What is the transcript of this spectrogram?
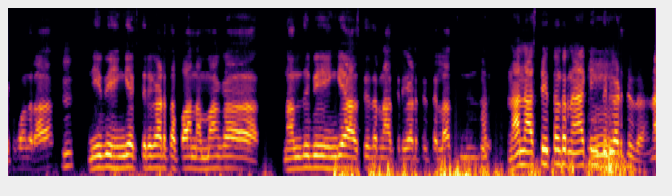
ಇಟ್ಕೊಂಡ್ರ. ನೀ ಬಿ ಹಿಂಗೆ ತಿರ್ಗಾಡ್ತಪ್ಪ ನಮ್ಮಂಗ ನಂದು ಬಿ ಹಿಂಗೆ ಆಸ್ತಿ ಇದ್ರೆ ನಾ ತಿರ್ಗಾಡ್ತಿತ್ತಲ್ಲ ನಿಂದು ನಾನು ಆಸ್ತಿ ಇತ್ತಂದ್ರ ನಾ ಯಾಕೆ ಹಿಂಗ್. ತಿರ್ಗಾಡ್ತಿದ್ದ? ನಾ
